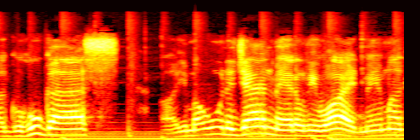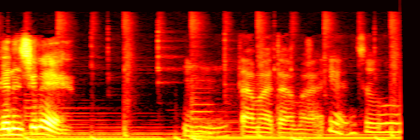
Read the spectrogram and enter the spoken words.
paghuhugas, oh, yung mauna diyan, mayroong reward, may mga ganun sila eh. Mhm, tama, tama. Yan, so,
